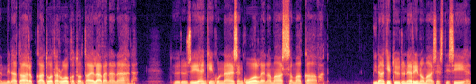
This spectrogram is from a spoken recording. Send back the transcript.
En minä tahdokkaan tuota ruokotonta elävänä nähdä. Tyydyn siihenkin, kun näen sen kuolleena maassa makaavan. Minäkin tyydyn erinomaisesti siihen.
